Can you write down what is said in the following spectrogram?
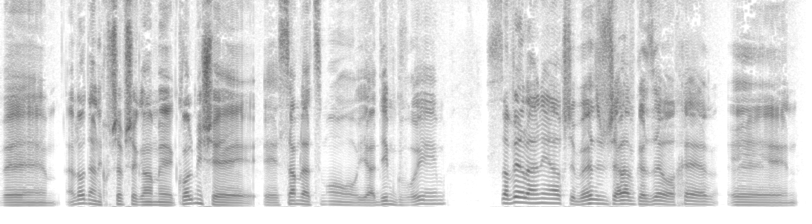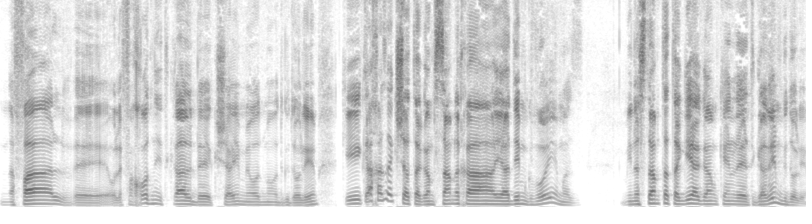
ואני לא יודע, אני חושב שגם אה, כל מי ששם לעצמו יעדים גבוהים, סביר להניח שבאיזשהו שלב כזה או אחר אה, נפל, ו... או לפחות נתקל בקשיים מאוד מאוד גדולים. כי ככה זה כשאתה גם שם לך יעדים גבוהים, אז מן הסתם אתה תגיע גם כן לאתגרים גדולים.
